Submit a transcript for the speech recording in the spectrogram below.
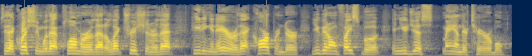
See that question with that plumber or that electrician or that heating and air or that carpenter, you get on Facebook and you just, man, they're terrible.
